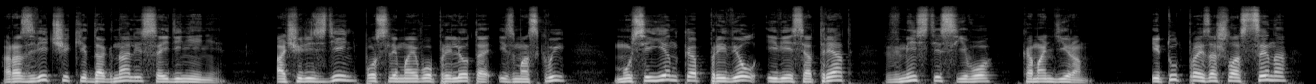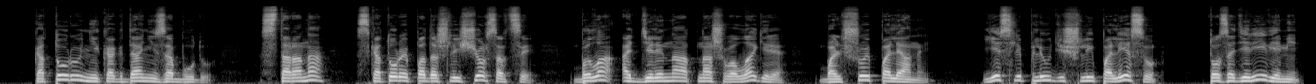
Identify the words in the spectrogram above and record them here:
разведчики догнали соединение, а через день после моего прилета из Москвы Мусиенко привел и весь отряд вместе с его командиром. И тут произошла сцена, которую никогда не забуду. Сторона, с которой подошли щерсовцы, была отделена от нашего лагеря большой поляной. Если б люди шли по лесу, то за деревьями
